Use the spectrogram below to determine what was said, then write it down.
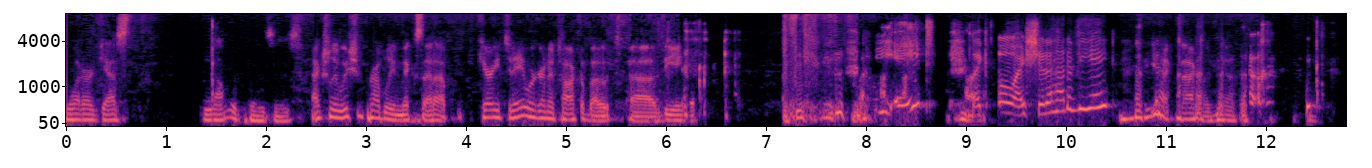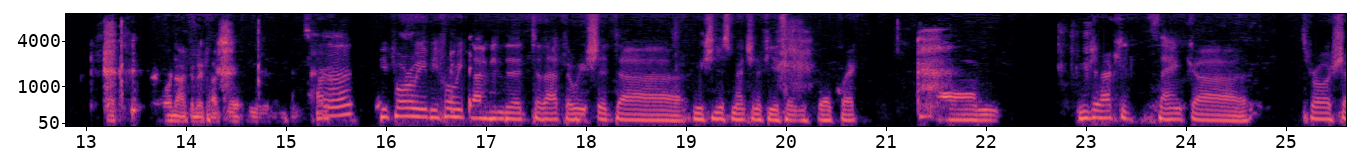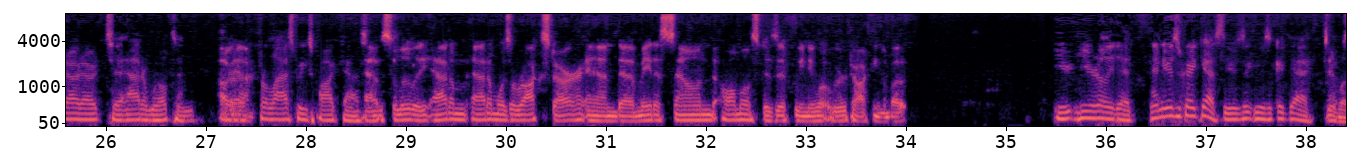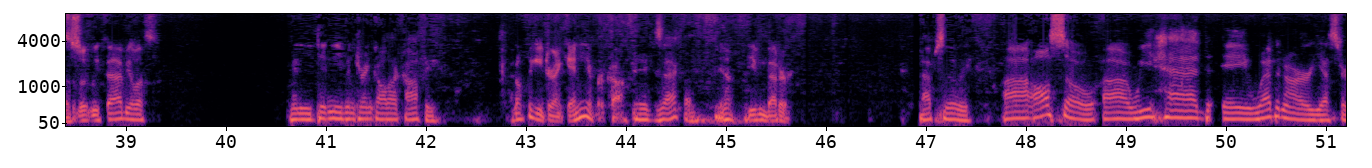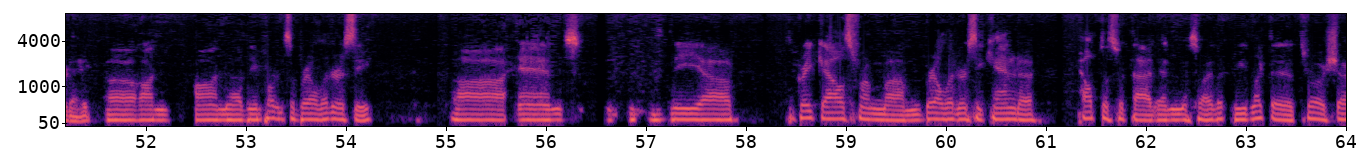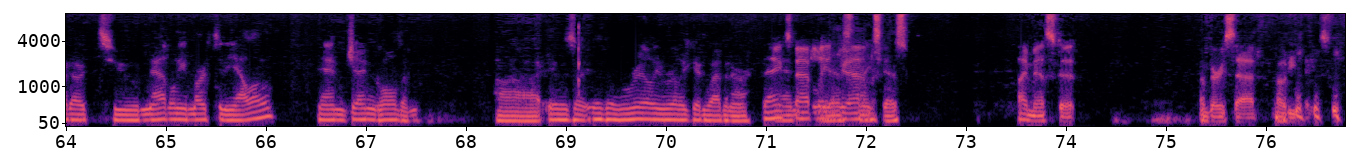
what our guest knowledge base is. Actually, we should probably mix that up. Carrie, today we're going to talk about uh, V8. V8? Like, oh, I should have had a V8. yeah, exactly. Yeah. we're not going to talk about V8. Uh, Before we before we dive into to that, though, we should uh, we should just mention a few things real quick. Um, we should actually thank uh, throw a shout out to Adam Wilton. Oh, for, yeah. for last week's podcast. Absolutely. Adam Adam was a rock star and uh, made us sound almost as if we knew what we were talking about. He, he really did, and he was a great guest. He was a, he was a good guy, It was. Absolutely fabulous. and he didn't even drink all our coffee. I don't think he drank any of our coffee. Exactly, Yeah, even better. absolutely. Uh, also, uh, we had a webinar yesterday uh, on on uh, the importance of Braille literacy, uh, and the, uh, great gals from um, Braille Literacy Canada helped us with that. And so I, we'd like to throw a shout out to Natalie Martiniello and Jen Goulden. Uh, it was a it was a really really good webinar. Thanks, And- Natalie and Yes, Jen. thanks, guys. I missed it. I'm very sad. Pouty face.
